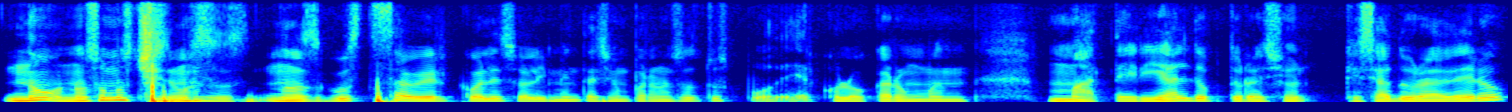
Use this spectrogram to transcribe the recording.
No, no somos chismosos. Nos gusta saber cuál es su alimentación para nosotros poder colocar un buen material de obturación que sea duradero,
